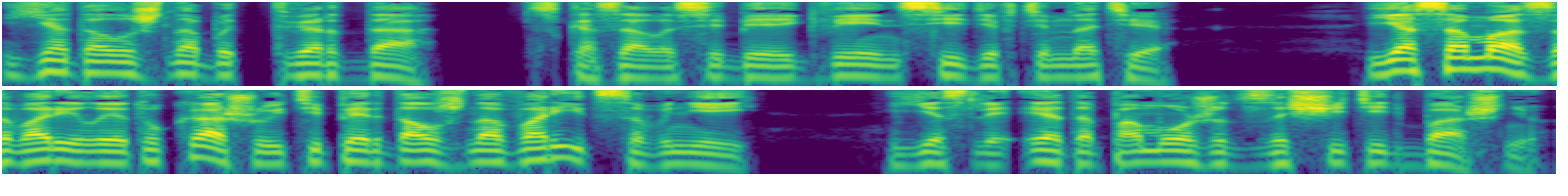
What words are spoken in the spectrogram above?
«Я должна быть тверда», — сказала себе Эгвейн, сидя в темноте. «Я сама заварила эту кашу и теперь должна вариться в ней, если это поможет защитить башню».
